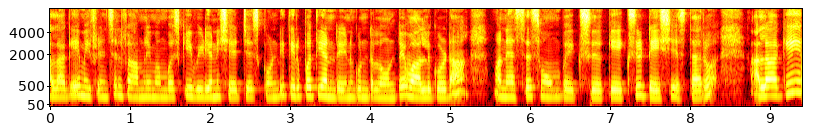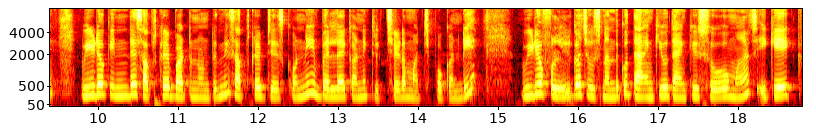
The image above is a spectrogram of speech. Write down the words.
అలాగే మీ ఫ్రెండ్స్ అండ్ ఫ్యామిలీ మెంబర్స్కి ఈ వీడియోని షేర్ చేసుకోండి. తిరుపతి అండ్ రేణుగుంటలో ఉంటే వాళ్ళు కూడా మన SS home bakes cakes taste చేస్తారు. అలాగే వీడియో కిందే సబ్స్క్రైబ్ బటన్ ఉంటుంది. సబ్స్క్రైబ్ చేసుకొని బెల్ ఐకాన్ని క్లిక్ చేయడం మర్చిపోకండి. వీడియో ఫుల్గా చూసినందుకు thank you thank you so much ఈ కేక్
